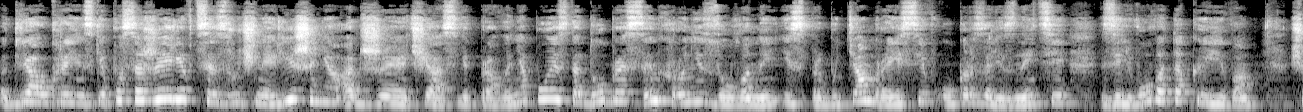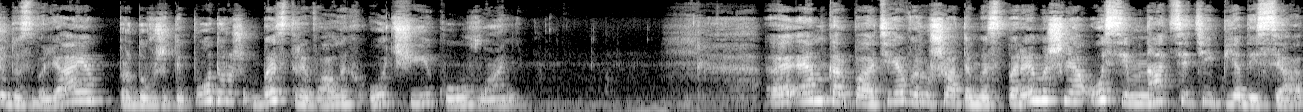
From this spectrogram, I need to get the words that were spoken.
для українських пасажирів це зручне рішення, адже час відправлення поїзда добре синхронізований із прибуттям рейсів Укрзалізниці зі Львова та Києва, що дозволяє продовжити подорож без тривалих очікувань. ЕН Карпатія вирушатиме з перемишля о 17.50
